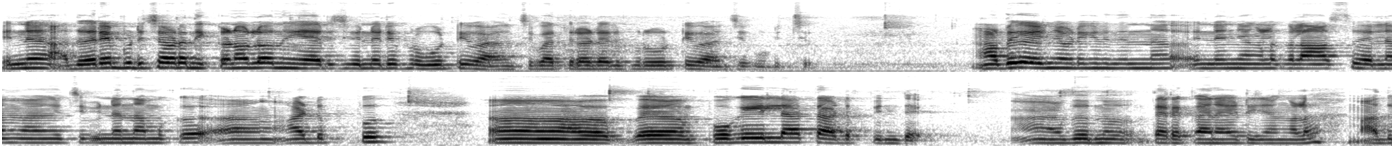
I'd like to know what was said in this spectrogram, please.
പിന്നെ അതുവരെ പിടിച്ചവിടെ നിൽക്കണമല്ലോ എന്ന് വിചാരിച്ച് പിന്നെ ഒരു ഫ്രൂട്ടി വാങ്ങിച്ചു പത്ത് രൂപയുടെ ഒരു ഫ്രൂട്ടി വാങ്ങിച്ച് കുടിച്ചു. അത് കഴിഞ്ഞ് അവിടെ നിന്ന് പിന്നെ ഞങ്ങൾ ഗ്ലാസ്സും എല്ലാം വാങ്ങിച്ച് പിന്നെ നമുക്ക് അടുപ്പ് പുകയില്ലാത്ത അടുപ്പിന്റെ അതൊന്ന് തിരക്കാനായിട്ട് ഞങ്ങൾ അത്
